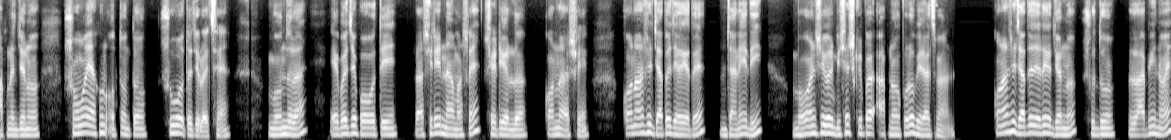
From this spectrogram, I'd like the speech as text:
আপনার জন্য সময় এখন অত্যন্ত শুভ হতে চলেছে। বন্ধুরা, এবার যে পরবর্তী রাশিটির নাম আসে সেটি হলো কন্যা রাশি। কন্যা রাশির জাতক জাতিকাদের জানিয়ে দিই, ভগবান শিবের বিশেষ কৃপা আপনার উপরও বিরাজমান। কন্যা রাশির জাতক জাতিকের জন্য শুধু লাভই নয়,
